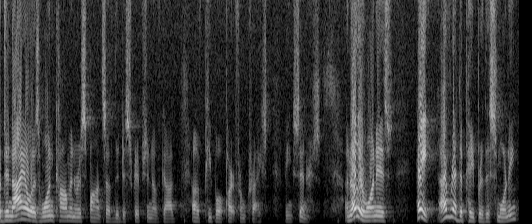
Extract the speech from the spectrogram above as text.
denial is one common response of the description of God of people apart from Christ being sinners. Another one is, hey, I read the paper this morning.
